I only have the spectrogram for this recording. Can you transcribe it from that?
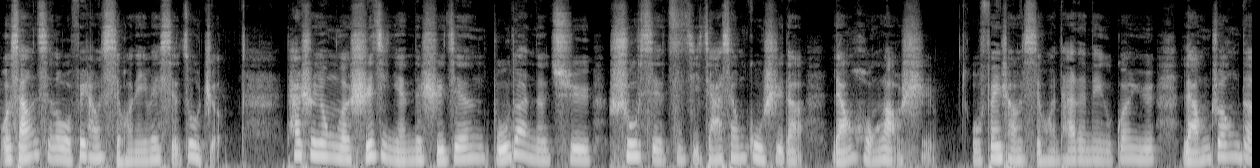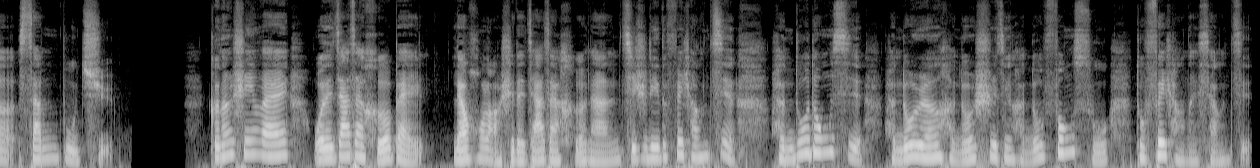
我想起了我非常喜欢的一位写作者，他是用了十几年的时间，不断的去书写自己家乡故事的梁红老师。我非常喜欢他的那个关于梁庄的三部曲。可能是因为我的家在河北，梁红老师的家在河南，其实离得非常近，很多东西、很多人、很多事情、很多风俗都非常的相近。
